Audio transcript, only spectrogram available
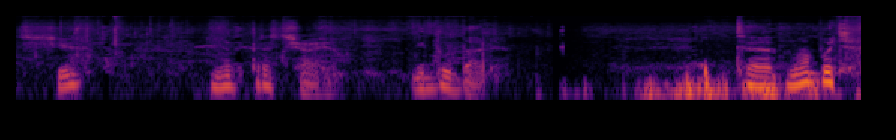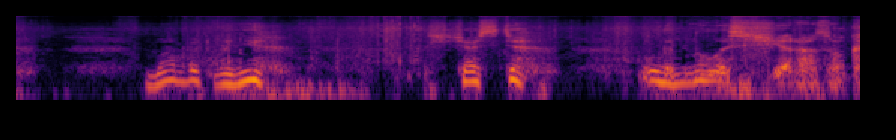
ще не втрачаю. Іду далі. Так, мабуть, мабуть, мені щастя улыбнулось ще разок.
